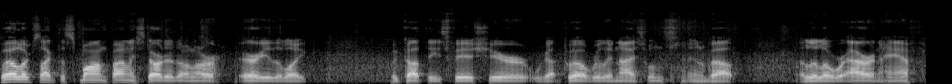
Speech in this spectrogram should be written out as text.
Well, it looks like the spawn finally started on our area of the lake. We caught these fish here. We got 12 really nice ones in about a little over an hour and a half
